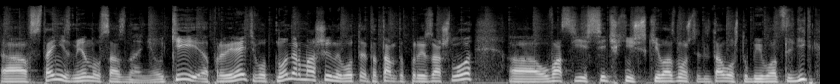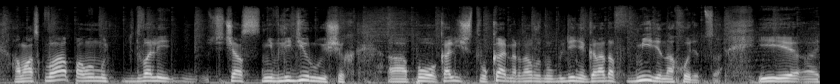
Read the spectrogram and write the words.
э, в состоянии измененного сознания. Окей, э, проверяйте вот номер машины, вот это там-то произошло, э, у вас есть все технические возможности для того, чтобы его отследить, а Москва, по-моему, едва ли сейчас не в лидирующих э, по количеству камер наружного наблюдения городов в мире находится. И э,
